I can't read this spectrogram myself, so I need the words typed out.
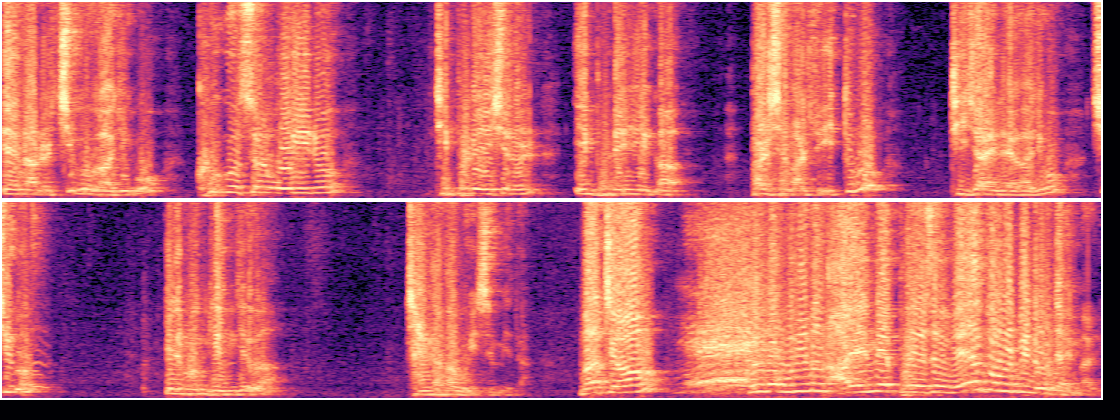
엔화를 찍어가지고 그것을 오히려 디플레이션을 인플레이가 발생할 수 있도록 디자인해가지고 지금 일본 경제가 잘 나가고 있습니다. 맞죠? 네. 그러니까 우리는 IMF에서 왜 돈을 빌려오냐 이 말이에요.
